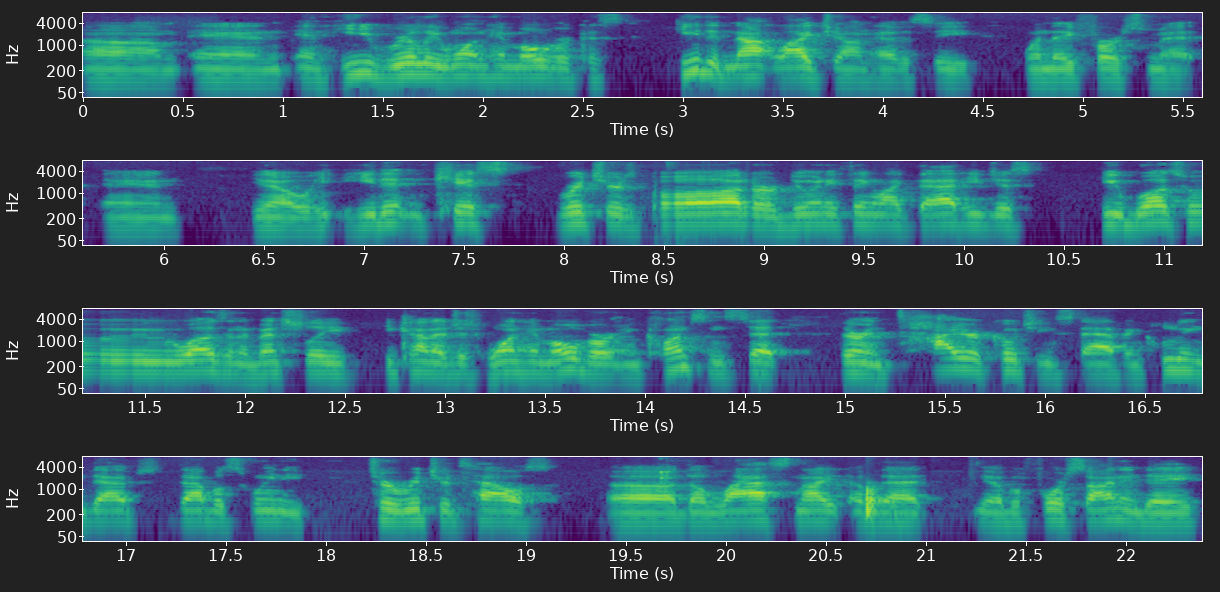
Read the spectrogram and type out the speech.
Um, and and he really won him over because he did not like John Hevesy when they first met, and you know he, he didn't kiss Richard's butt or do anything like that. He just he was who he was, and eventually he kind of just won him over. And Clemson set their entire coaching staff, including Dab, Dabo Swinney, to Richard's house uh, the last night of that, you know, before signing day,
